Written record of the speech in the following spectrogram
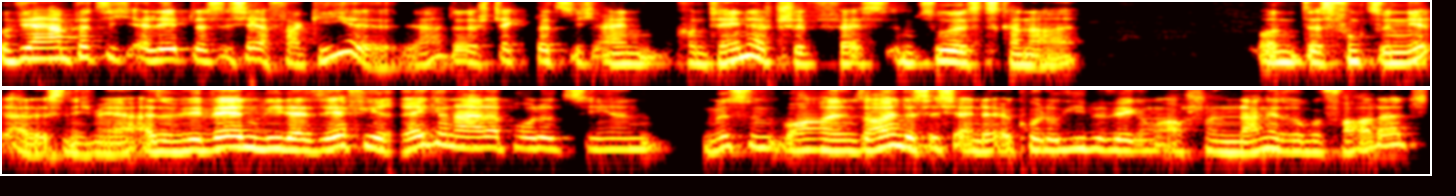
Und wir haben plötzlich erlebt, das ist ja fragil, ja, da steckt plötzlich ein Containerschiff fest im Suezkanal. Und das funktioniert alles nicht mehr. Also wir werden wieder sehr viel regionaler produzieren müssen, wollen, sollen. Das ist ja in der Ökologiebewegung auch schon lange so gefordert.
